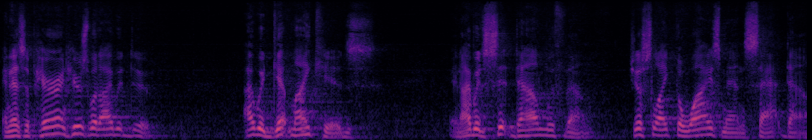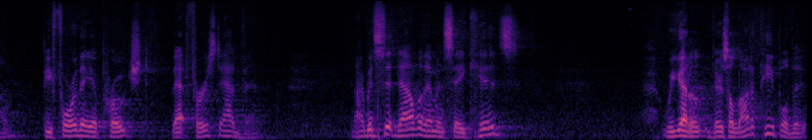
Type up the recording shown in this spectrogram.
And as a parent, here's what I would do I would get my kids and I would sit down with them, just like the wise man sat down before they approached that first advent. And I would sit down with them and say, kids, we got there's a lot of people that,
